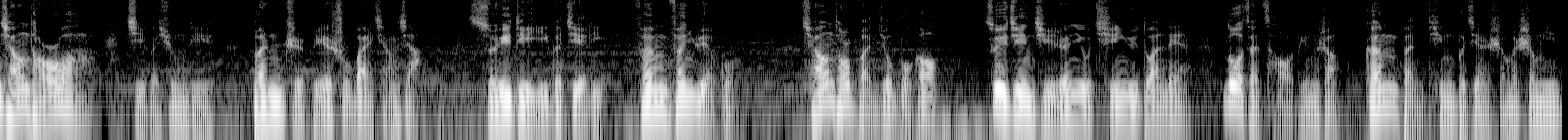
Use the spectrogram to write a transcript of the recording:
墙头啊！几个兄弟奔至别墅外墙下，随地一个借力，纷纷越过。墙头本就不高，最近几人又勤于锻炼，落在草坪上根本听不见什么声音。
